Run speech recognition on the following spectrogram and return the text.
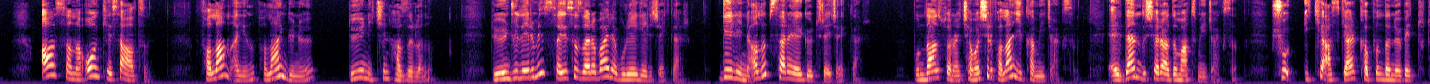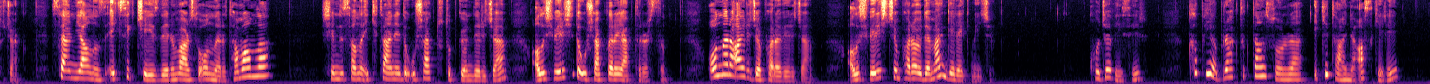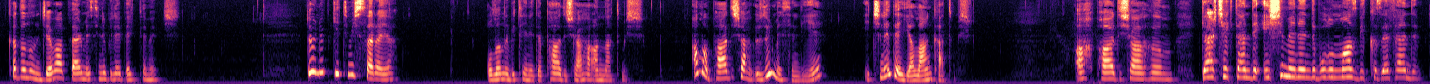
Al sana on kese altın. Falan ayın falan günü düğün için hazırlanın. Düğüncülerimiz sayısız arabayla buraya gelecekler. Gelini alıp saraya götürecekler. Bundan sonra çamaşır falan yıkamayacaksın. Evden dışarı adım atmayacaksın. Şu iki asker kapında nöbet tutacak. Sen yalnız eksik çeyizlerin varsa onları tamamla. Şimdi sana iki tane de uşak tutup göndereceğim. Alışverişi de uşaklara yaptırırsın. Onlara ayrıca para vereceğim. Alışveriş için para ödemen gerekmeyecek. Koca vezir kapıya bıraktıktan sonra iki tane askeri kadının cevap vermesini bile beklememiş. Dönüp gitmiş saraya. Olanı biteni de padişaha anlatmış. Ama padişah üzülmesin diye içine de yalan katmış. Ah padişahım, gerçekten de eşi menendi bulunmaz bir kız efendim.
